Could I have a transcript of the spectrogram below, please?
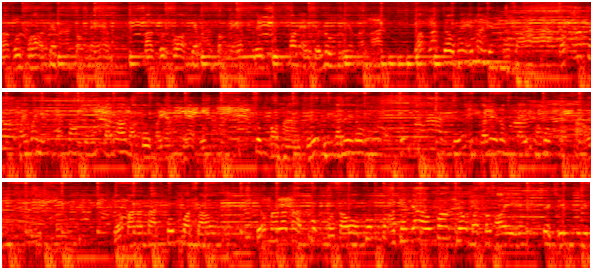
บางคนพอแค่มาสองแหนมบางคนพอแค่มาสองแหนมเลยกินข้อแหนมจนลูกเมียมาทานบอกรับเจ้าไปมาเห็นกระซาบอกรับเจ้า ไปมาเห็นกระซาสูงแต่เราว่ากูไปยังแค่คนนั้นซุ่มบ่ห่างคือพี่ก็เลยลงซุ่มบ่ห่างคือพี่ก็เลยลงใจของพวกเสาเดี๋ยวมาละตัดปุ๊บบ่เสาเดี๋ยวมาละตัดปุ๊บบ่เสาปุ๊บบ่ทะยาวฟ้าเที่ยวมาสอยได้ชิมยิ้ม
